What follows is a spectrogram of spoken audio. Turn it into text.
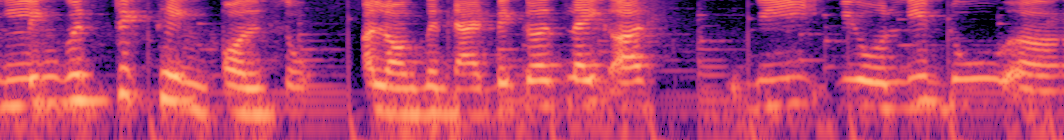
linguistic thing also along with that because like us, we we only do uh,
